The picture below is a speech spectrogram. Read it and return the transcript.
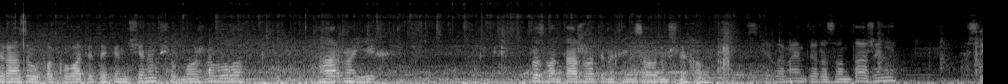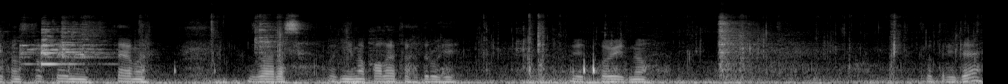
зразу упакувати таким чином, щоб можна було гарно їх розвантажувати механізованим шляхом. Всі елементи розвантажені, всі конструктивні теми зараз одні на палетах, другі відповідно тут йде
